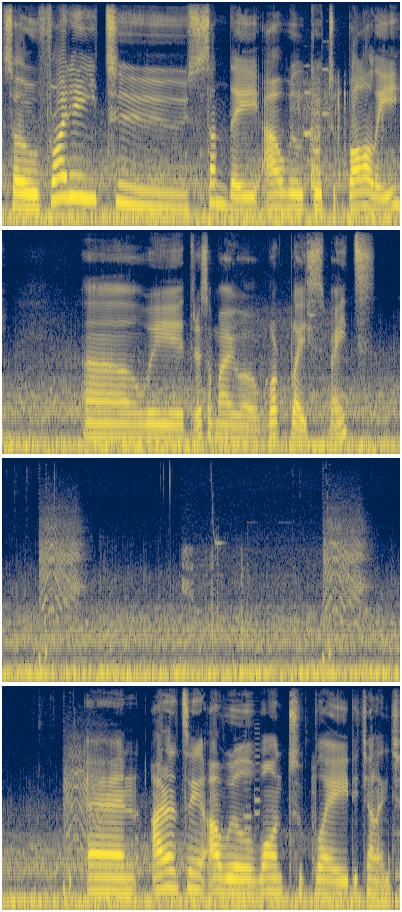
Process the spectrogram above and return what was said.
So Friday to Sunday, I will go to Bali uh, with the rest of my uh, workplace mates. And I don't think I will want to play the challenge.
